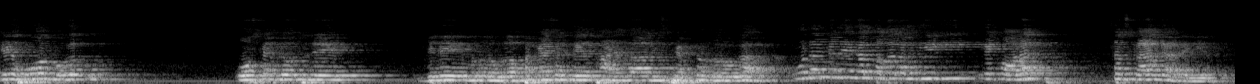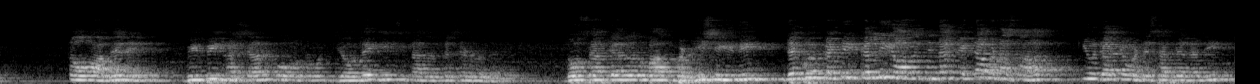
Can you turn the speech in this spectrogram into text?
ਜਿਹੜੇ ਹੋਰ ਮੁਗਲ ਉਸ ਟਾਈਮ ਦੇ ਉੱਥੇ ਦੇ ਜਿਹੜੇ ਮਤਲਬ ਆਪਾਂ ਕਹਿ ਸਕਦੇ ਹਾਂ ਥਾਣੇਦਾਰ ਇੰਸਪੈਕਟਰ ਦਰੋਗਾ ਉਹਨਾਂ ਨੂੰ ਜਦੋਂ ਇਹ ਗੱਲ ਪਤਾ ਲੱਗਦੀ ਹੈ ਕਿ ਇੱਕ ਔਰਤ ਸੰਸਕਾਰ ਕਰ ਰਹੀ ਹੈ ਤਾਂ ਉਹ ਆਉਂਦੇ ਨੇ ਬੀਬੀ ਹਰਸ਼ਨ ਕੌਰ ਨੂੰ ਜਿਉਂਦੇ ਹੀ ਚਿਤਾ ਦੇ ਉੱਤੇ ਸਿੱਟ ਦਿੰਦੇ ਨੇ ਦੋ ਸਾਹਿਬਜ਼ਾਦਿਆਂ ਤੋਂ ਬਾਅਦ ਵੱਡੀ ਸ਼ਹੀਦੀ। ਦੇਖੋ ਕੱਢੀ ਇਕੱਲੀ ਔਰਤ ਜਿੰਨਾ ਐਡਾ ਵੱਡਾ ਸਾਹਸ ਕਿ ਉਹ ਜਾ ਕੇ ਵੱਡੇ ਸਾਹਿਬਜ਼ਾਦਿਆਂ ਦੀ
